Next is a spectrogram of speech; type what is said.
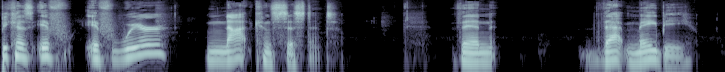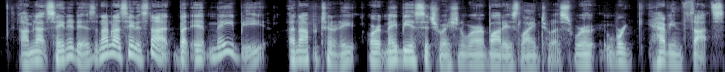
Because if if we're not consistent, then that may be, I'm not saying it is, and I'm not saying it's not, but it may be an opportunity or it may be a situation where our body is lying to us. We're, we're having thoughts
